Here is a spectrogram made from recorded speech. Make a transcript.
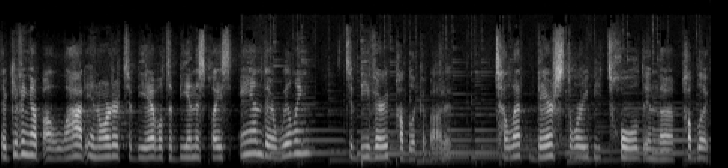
They're giving up a lot in order to be able to be in this place, and they're willing to be very public about it, to let their story be told in the public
